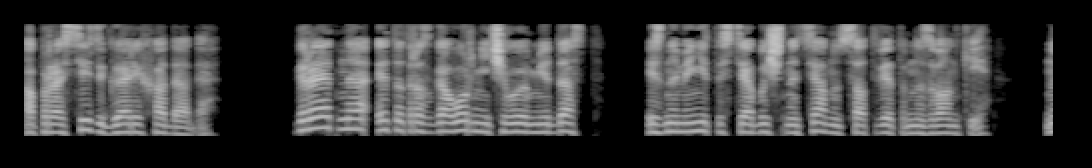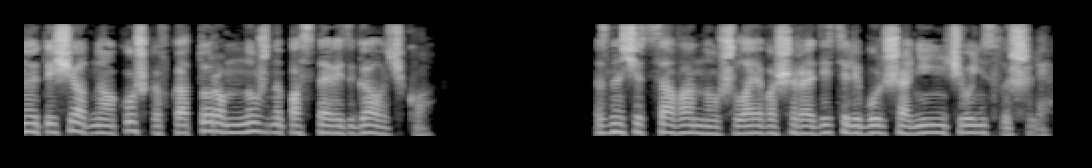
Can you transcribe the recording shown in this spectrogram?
«Опросить Гарри Хадада». Вероятно, этот разговор ничего им не даст, и знаменитости обычно тянут с ответом на звонки. Но это еще одно окошко, в котором нужно поставить галочку. Значит, Саванна ушла, и ваши родители больше о ней ничего не слышали.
